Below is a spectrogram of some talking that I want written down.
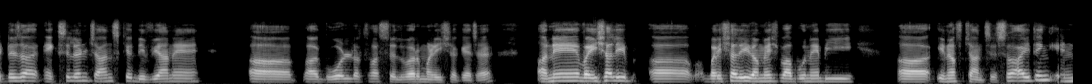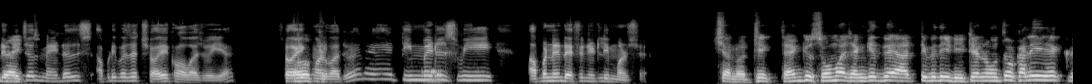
it is a excellent chance કે દિવ્યાને ગોલ્ડ અથવા સિલ્વર મળી શકે છે. અને વૈશાલી વૈશાલી રમેશ બાબુને બી enough chances so I think individual medals આપણી પાસે છ એક હોવા જોઈએ. છ એક મળવા જોઈએ અને ટીમ મેડલ્સ બી આપણને ડેફિનેટલી મળશે. ચલો ઠીક. થેન્ક યુ સો મચ અંકિતભાઈ. આટલી બધી ડિટેલ હું તો ખાલી એક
